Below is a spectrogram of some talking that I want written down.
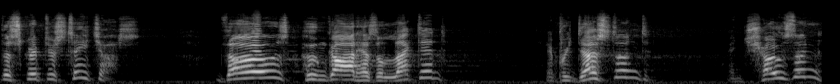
The scriptures teach us. Those whom God has elected and predestined and chosen,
